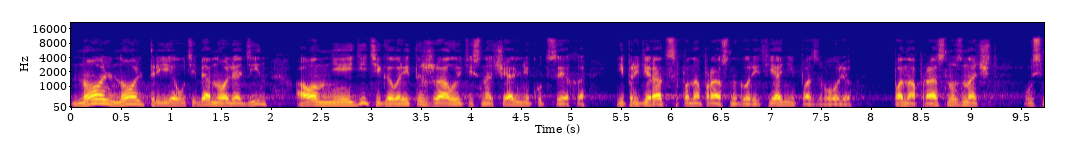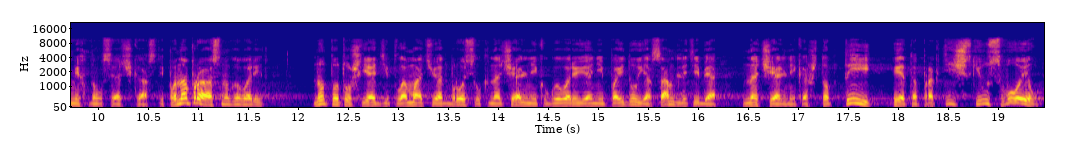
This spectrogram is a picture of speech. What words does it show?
003, а у тебя 01, а он мне идите, говорит, и жалуйтесь начальнику цеха. И придираться понапрасну, говорит, я не позволю. Понапрасну, значит, усмехнулся очкастый. Понапрасну, говорит. Ну, тут уж я дипломатию отбросил к начальнику, говорю, я не пойду, я сам для тебя начальника, чтоб ты это практически усвоил.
